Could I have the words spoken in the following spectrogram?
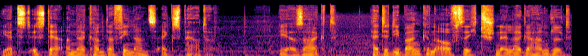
Jetzt ist er anerkannter Finanzexperte. Er sagt, Hätte die Bankenaufsicht schneller gehandelt,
